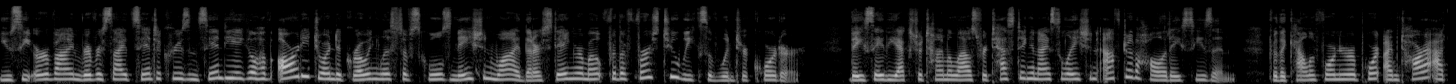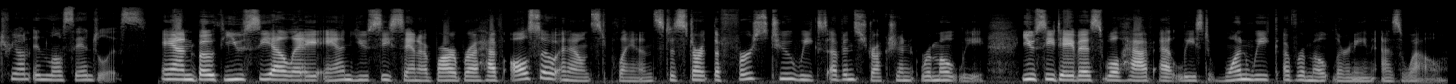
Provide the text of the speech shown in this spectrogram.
UC Irvine, Riverside, Santa Cruz, and San Diego have already joined a growing list of schools nationwide that are staying remote for the first two weeks of winter quarter. They say the extra time allows for testing and isolation after the holiday season. For the California Report, I'm Tara Atrian in Los Angeles. And both UCLA and UC Santa Barbara have also announced plans to start the first two weeks of instruction remotely. UC Davis will have at least one week of remote learning as well.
